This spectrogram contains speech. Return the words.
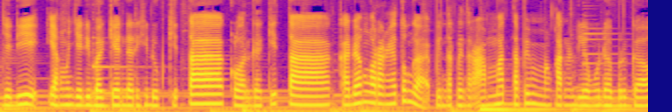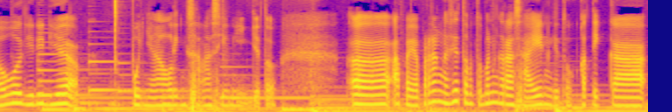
Jadi yang menjadi bagian dari hidup kita, keluarga kita. Kadang orangnya tuh nggak pintar-pintar amat, tapi memang karena dia mudah bergaul, jadi dia punya link sana sini gitu uh, apa ya pernah nggak sih teman-teman ngerasain gitu ketika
